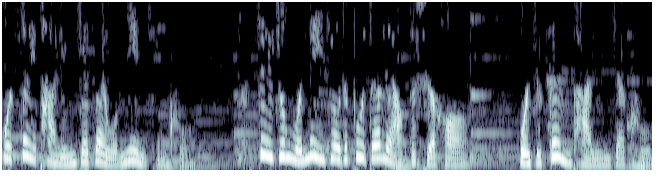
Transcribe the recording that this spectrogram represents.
我最怕人家在我面前哭。最终我内疚的不得了的时候，我就更怕人家哭。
